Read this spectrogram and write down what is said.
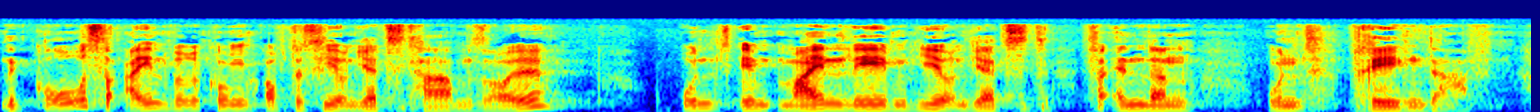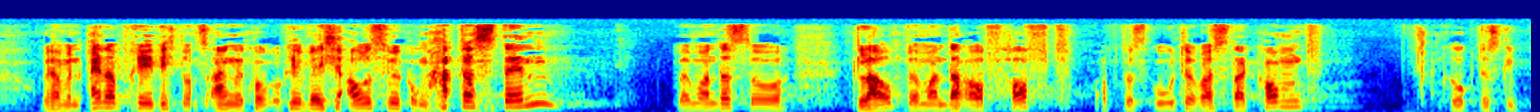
eine große Einwirkung auf das Hier und Jetzt haben soll und eben mein Leben hier und jetzt verändern und prägen darf. Wir haben in einer Predigt uns angeguckt, okay, welche Auswirkungen hat das denn, wenn man das so glaubt, wenn man darauf hofft, auf das Gute, was da kommt. Guckt, es gibt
